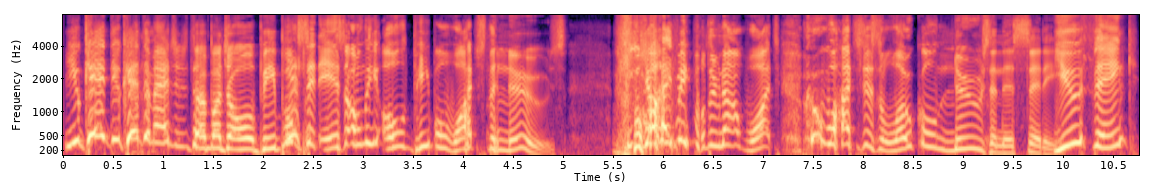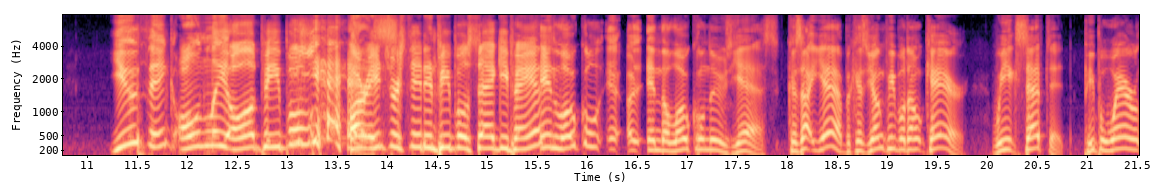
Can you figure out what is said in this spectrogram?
You can't you can't imagine it's a bunch of old people. Yes, it is. Only old people watch the news. Young people do not watch. Who watches local news in this city? You think you think only old people Yes. are interested in people's saggy pants? in local uh, in the local news, yes. Cuz yeah, because young people don't care. We accept it. People wear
